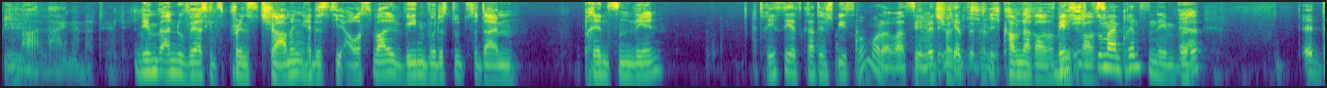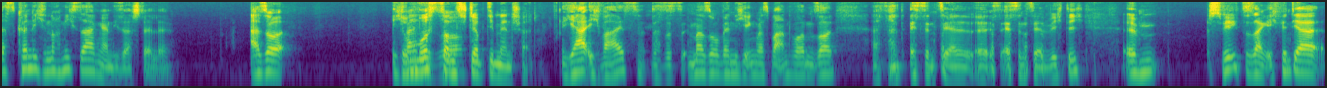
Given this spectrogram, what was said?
Immer alleine natürlich. Nehmen wir an, du wärst jetzt Prince Charming, hättest die Auswahl. Wen würdest du zu deinem Prinzen wählen? Drehst du jetzt gerade den Spieß rum oder was? Hier werde ich ich, ich komme da raus. Wenn ich raus. zu meinem Prinzen nehmen würde, äh, das könnte ich noch nicht sagen an dieser Stelle. Also, ich du musst, so- sonst stirbt die Menschheit. Ja, ich weiß, das ist immer so, wenn ich irgendwas beantworten soll. Das hat essentiell, äh, ist essentiell wichtig. Ähm, schwierig zu sagen. Ich finde ja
